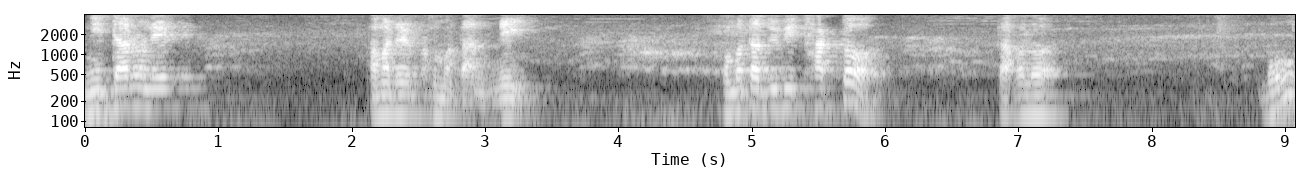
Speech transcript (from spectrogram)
নির্ধারণের আমাদের ক্ষমতা নেই। ক্ষমতা যদি থাকতো তাহলে বহু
